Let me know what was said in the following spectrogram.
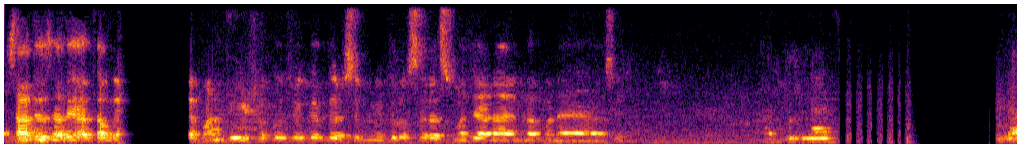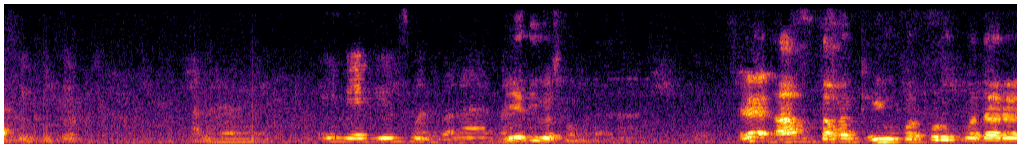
સાથે સાથે તમે પણ જોઈ શકો છો કે દર્શક મિત્રો સરસ મજાના એમના બનાવ્યા છે બે દિવસમાં એટલે આમ તમે ઘી ઉપર થોડુંક વધારે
